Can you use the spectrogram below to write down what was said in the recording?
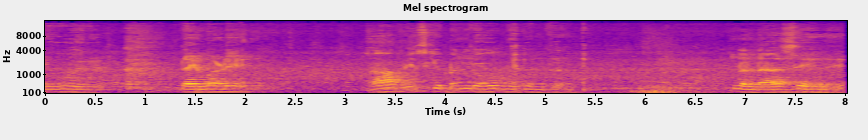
ನೀವು ಇರಿ. ದಯಮಾಡಿ ಆಫೀಸ್ಗೆ ಬಂದು ಹೋಗ್ಬೇಕು ಅಂತ ನನ್ನ ಆಸೆ ಇದೆ.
